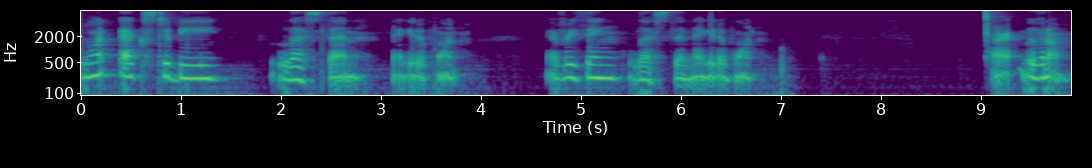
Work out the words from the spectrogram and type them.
we want x to be less than negative 1. Everything less than negative 1. All right, moving on.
